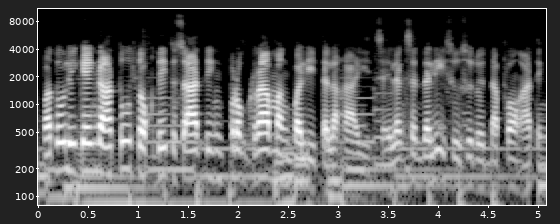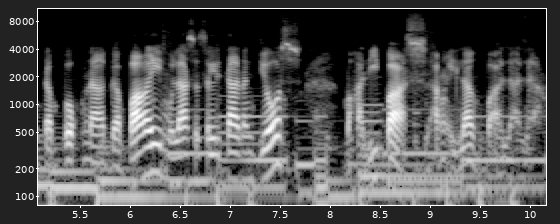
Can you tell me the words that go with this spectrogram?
Patuloy kayong nakatutok dito sa ating programang Balita Lakayin. Sa ilang sandali, susunod na po ang ating tampok na gabay mula sa salita ng Diyos, makalipas ang ilang paalala.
